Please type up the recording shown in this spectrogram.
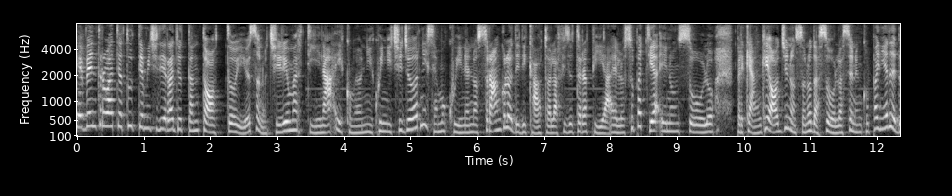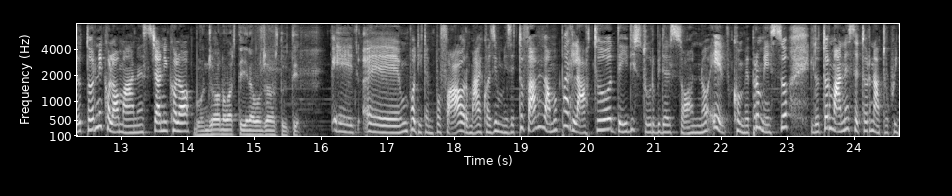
E bentrovati a tutti amici di Radio 88, io sono Cirio Martina e come ogni 15 giorni siamo qui nel nostro angolo dedicato alla fisioterapia e all'osteopatia e non solo, perché anche oggi non sono da sola, sono in compagnia del dottor Nicolò Manes. Ciao Nicolò. Buongiorno Martina, buongiorno a tutti. E eh, un po' di tempo fa, ormai quasi un mesetto fa, avevamo parlato dei disturbi del sonno e come promesso il dottor Manes è tornato qui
